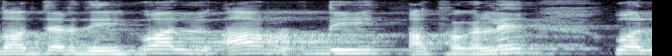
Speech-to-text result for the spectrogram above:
দজ্জার দি, ওয়াল আর দি অক্ফ করলে ওয়াল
